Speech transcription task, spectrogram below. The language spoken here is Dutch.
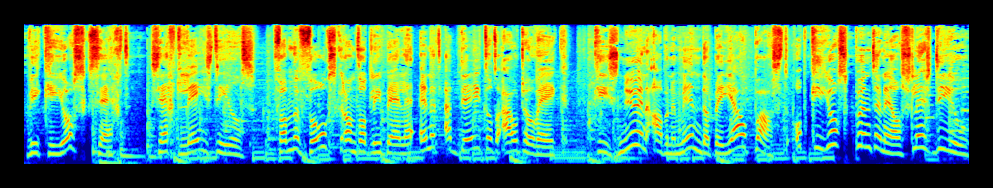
Wie kiosk zegt, zegt leesdeals. Van de Volkskrant tot Libellen en het AD tot Autoweek. Kies nu een abonnement dat bij jou past op kiosk.nl/slash deal.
